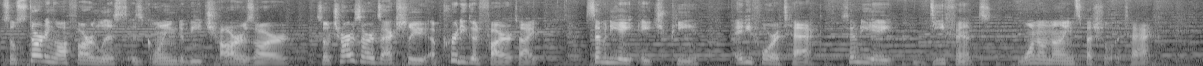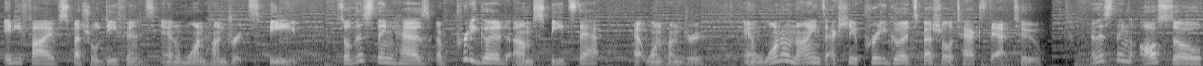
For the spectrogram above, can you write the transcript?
So starting off our list is going to be Charizard. So Charizard's actually a pretty good fire type. 78 HP, 84 attack, 78 defense, 109 special attack, 85 special defense, and 100 speed. So this thing has a pretty good um, speed stat at 100, and 109 is actually a pretty good special attack stat too. And this thing also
